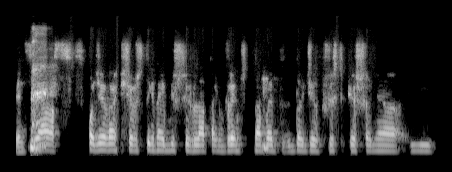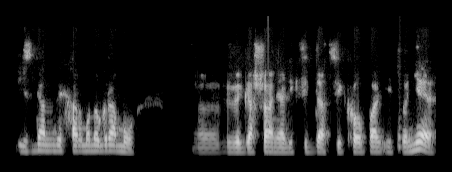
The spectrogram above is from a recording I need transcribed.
Więc ja spodziewam się, że w tych najbliższych latach wręcz nawet dojdzie do przyspieszenia i, i zmiany harmonogramu e, wygaszania, likwidacji kopalń. I to nie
